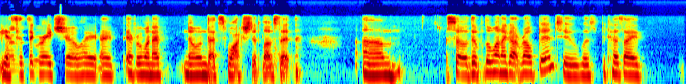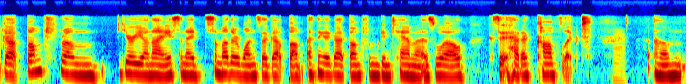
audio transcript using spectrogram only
yes, it it's a to us. great show. I, I everyone I've known that's watched it loves it. Um, so the the one I got roped into was because I got bumped from Yuri on Ice, and I some other ones that got bumped. I think I got bumped from Gintama as well because it had a conflict. Hmm. Um,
